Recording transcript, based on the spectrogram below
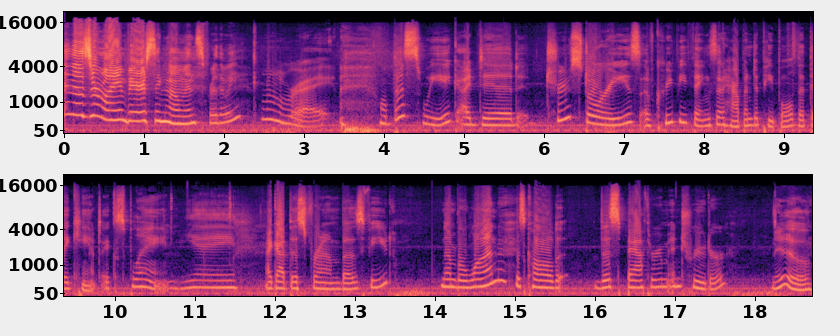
And those are my embarrassing moments for the week. All right. Well, this week I did true stories of creepy things that happen to people that they can't explain. Yay. I got this from BuzzFeed. Number one is called This Bathroom Intruder. Ew.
